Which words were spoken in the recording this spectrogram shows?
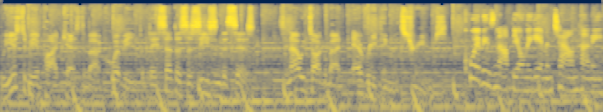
We used to be a podcast about Quibi, but they sent us a cease and desist. So now we talk about everything that streams. Quibi's not the only game in town, honey.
